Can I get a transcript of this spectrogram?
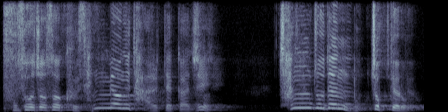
부서져서 그 생명이 닿을 때까지 창조된 목적대로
